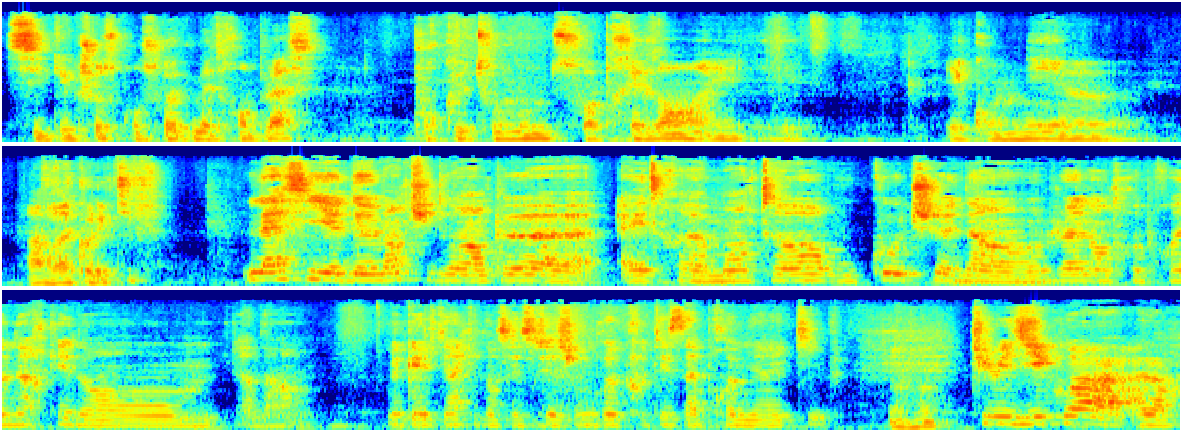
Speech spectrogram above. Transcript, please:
c'est quelque chose qu'on souhaite mettre en place pour que tout le monde soit présent et qu'on ait euh, un vrai collectif. Là, si euh, demain tu dois un peu euh, être euh, mentor ou coach d'un jeune entrepreneur qui est dans. de quelqu'un qui est dans cette situation de recruter sa première équipe, Mhm. tu lui dis quoi? Alors,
